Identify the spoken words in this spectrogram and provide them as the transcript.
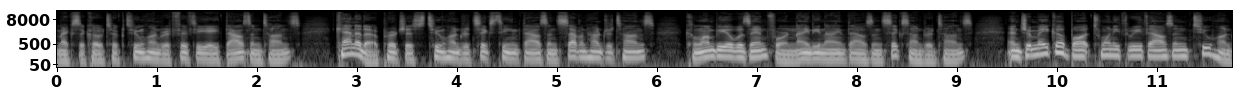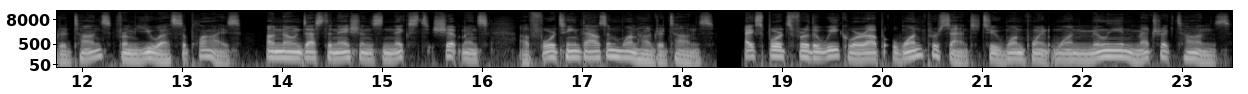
Mexico took 258,000 tons, Canada purchased 216,700 tons, Colombia was in for 99,600 tons, and Jamaica bought 23,200 tons from U.S. supplies. Unknown destinations nixed shipments of 14,100 tons. Exports for the week were up 1% to 1.1 million metric tons.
